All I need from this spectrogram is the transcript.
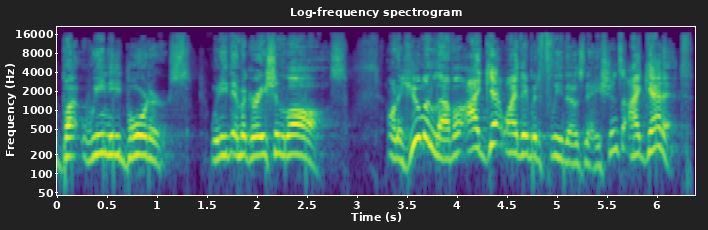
but we need borders. We need immigration laws. On a human level, I get why they would flee those nations. I get it.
